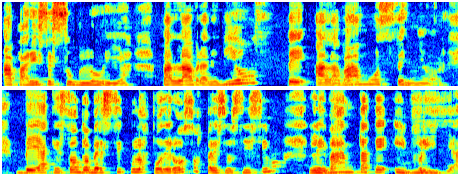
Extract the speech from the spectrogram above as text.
aparece su gloria. Palabra de Dios, te alabamos, Señor. Vea que son dos versículos poderosos, preciosísimos. Levántate y brilla.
